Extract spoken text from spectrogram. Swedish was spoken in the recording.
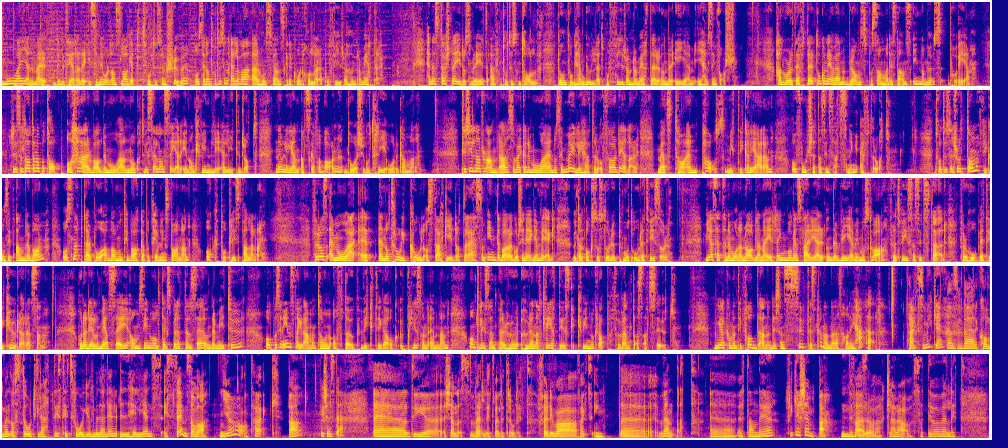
Moa Hjelmer debuterade i seniorlandslaget 2007 och sedan 2011 är hon svensk rekordhållare på 400 meter. Hennes största idrottsmerit är från 2012 då hon tog hem guldet på 400 meter under EM i Helsingfors. Halvåret efter tog hon även brons på samma distans inomhus på EM. Resultaten var på topp och här valde Moa något vi sällan ser inom kvinnlig elitidrott, nämligen att skaffa barn, då 23 år gammal. Till skillnad från andra så verkade Moa ändå se möjligheter och fördelar med att ta en paus mitt i karriären och fortsätta sin satsning efteråt. 2017 fick hon sitt andra barn och snabbt därpå var hon tillbaka på tävlingsbanan och på prispallarna. För oss är Moa ett, en otroligt cool och stark idrottare som inte bara går sin egen väg utan också står upp mot orättvisor. Vi har sett henne måla naglarna i regnbågens färger under VM i Moskva för att visa sitt stöd för hbtq-rörelsen. Hon har delat med sig om sin våldtäktsberättelse under metoo och på sin Instagram tar hon ofta upp viktiga och upplysande ämnen om till exempel hur, hur en atletisk kvinnokropp förväntas att se ut. Välkommen till podden. Det känns superspännande att ha dig här. Tack så mycket. Alltså, välkommen och stort grattis till två guldmedaljer i helgens SM som var. Ja, tack. Ja. Hur känns det? Eh, det kändes väldigt, väldigt roligt. För det var faktiskt inte väntat. Eh, utan det fick jag kämpa för att klara av. Så det var väldigt,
